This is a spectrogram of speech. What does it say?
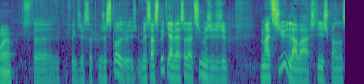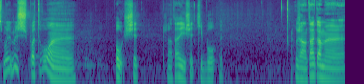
Ouais. Fait que je sais, je sais pas. Mais ça se peut qu'il y avait ça là-dessus. Mais j'ai. Mathieu l'avait acheté, je pense. Moi, moi je suis pas trop un. Oh shit. J'entends des shit qui beau. J'entends comme un.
